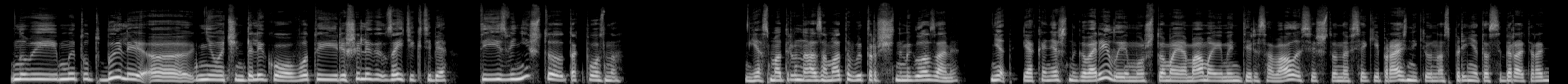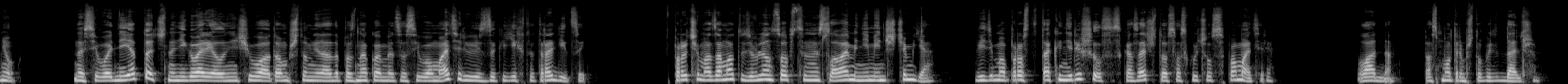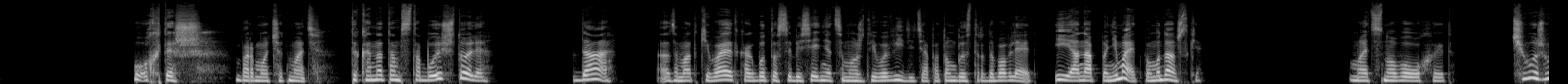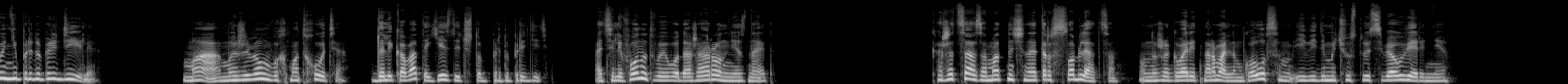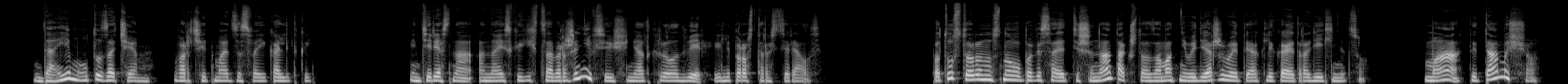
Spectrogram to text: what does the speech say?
Ну и мы тут были э, не очень далеко, вот и решили зайти к тебе. Ты извини, что так поздно?» Я смотрю на Азамата вытаращенными глазами. Нет, я, конечно, говорила ему, что моя мама им интересовалась и что на всякие праздники у нас принято собирать родню. Но сегодня я точно не говорила ничего о том, что мне надо познакомиться с его матерью из-за каких-то традиций. Впрочем, Азамат удивлен собственными словами не меньше, чем я — Видимо, просто так и не решился сказать, что соскучился по матери. Ладно, посмотрим, что будет дальше. «Ох ты ж», — бормочет мать. «Так она там с тобой, что ли?» «Да», — Азамат кивает, как будто собеседница может его видеть, а потом быстро добавляет. «И она понимает по-мудански». Мать снова охает. «Чего же вы не предупредили?» «Ма, мы живем в Ахматхоте. Далековато ездить, чтобы предупредить. А телефона твоего даже Арон не знает. Кажется, Азамат начинает расслабляться. Он уже говорит нормальным голосом и, видимо, чувствует себя увереннее. «Да ему-то зачем?» — ворчит мать за своей калиткой. Интересно, она из каких соображений все еще не открыла дверь или просто растерялась? По ту сторону снова повисает тишина, так что Азамат не выдерживает и окликает родительницу. «Ма, ты там еще?»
